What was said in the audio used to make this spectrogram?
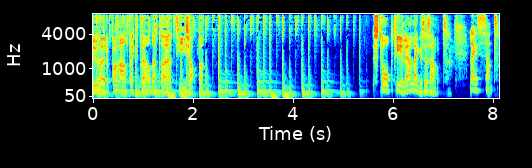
Du hører på Helt ekte, og dette er Ti kjappe. Stå opp tidlig og legge seg sent. Legge seg sent.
